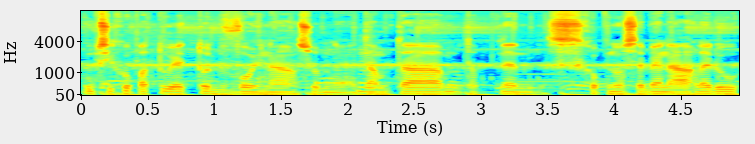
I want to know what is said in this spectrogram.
U psychopatů je to dvojnásobné. Hmm. Tam ta, ta schopnost sebe náhledu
